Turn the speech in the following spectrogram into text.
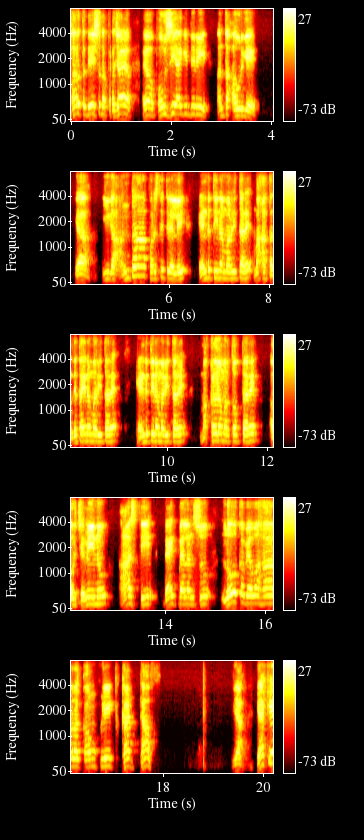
ಭಾರತ ದೇಶದ ಪ್ರಜಾ ಫೌಜಿ ಆಗಿದ್ದೀರಿ ಅಂತ ಅವ್ರಿಗೆ, ಯಾ ಈಗ ಅಂತ ಪರಿಸ್ಥಿತಿಯಲ್ಲಿ ಹೆಂಡತಿನ ಮರೀತಾರೆ ತಂದೆ ತಾಯಿನ ಮರೀತಾರೆ, ಹೆಂಡತಿನ ಮರೀತಾರೆ, ಮಕ್ಕಳನ್ನ ಮರ್ತೋಗ್ತಾರೆ, ಅವ್ರ ಜಮೀನು, ಆಸ್ತಿ ಬ್ಯಾಂಕ್ ಬ್ಯಾಲೆನ್ಸು ಲೋಕ ವ್ಯವಹಾರ ಕಂಪ್ಲೀಟ್ ಕಟ್ ಆಫ್ ಯಾ, ಯಾಕೆ?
